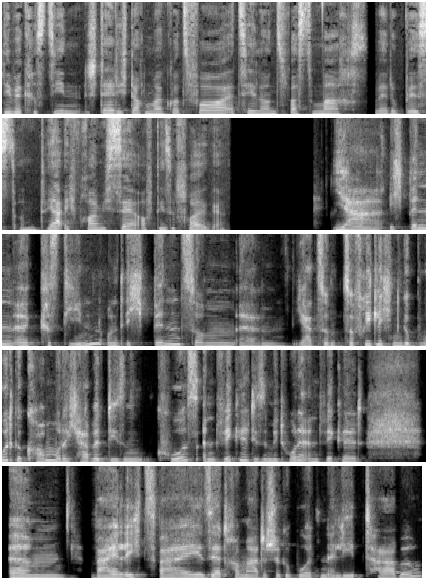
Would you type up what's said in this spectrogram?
Liebe Christine, stell dich doch mal kurz vor, erzähle uns, was du machst, wer du bist und ja, ich freue mich sehr auf diese Folge. Ja, ich bin äh, Christine und ich bin zum, ähm, ja, zum, zur friedlichen Geburt gekommen oder ich habe diesen Kurs entwickelt, diese Methode entwickelt, ähm, weil ich zwei sehr traumatische Geburten erlebt habe,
